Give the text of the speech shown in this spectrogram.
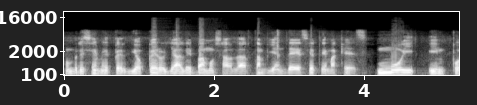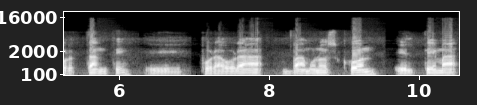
Hombre, se me perdió, pero ya les vamos a hablar también de ese tema que es muy importante. Eh, por ahora, vámonos con el tema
